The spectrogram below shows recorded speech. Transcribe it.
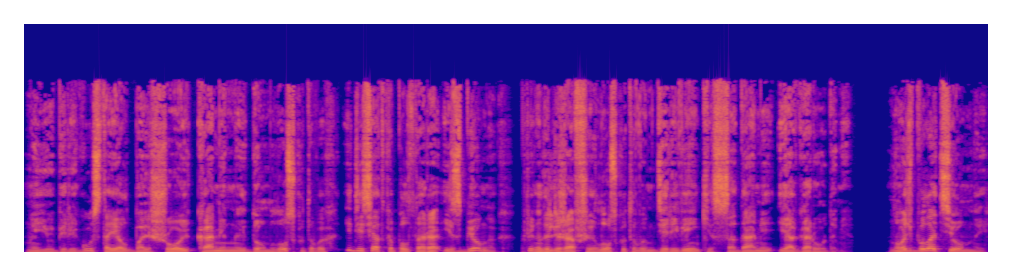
На ее берегу стоял большой каменный дом Лоскутовых и десятка-полтора избенок, принадлежавшие Лоскутовым деревеньке с садами и огородами. Ночь была темной,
